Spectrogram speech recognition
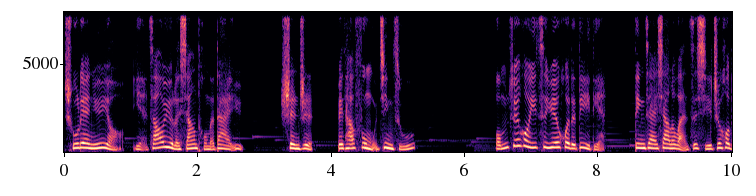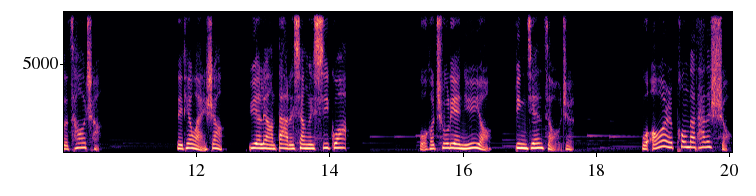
初恋女友也遭遇了相同的待遇，甚至被他父母禁足。我们最后一次约会的地点定在下了晚自习之后的操场。那天晚上，月亮大得像个西瓜，我和初恋女友并肩走着。我偶尔碰到他的手，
